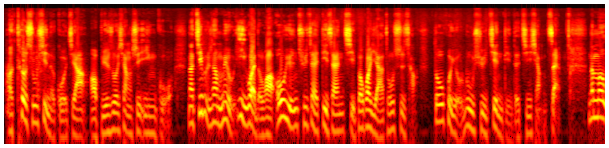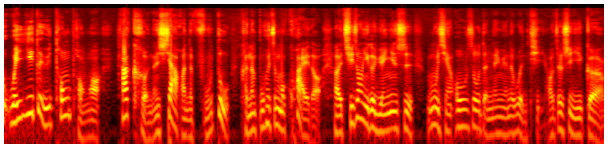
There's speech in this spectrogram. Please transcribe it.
啊特殊性的国家啊，比如说像是英国。那基本上没有意外的话，欧元区在第三季，包括亚洲市场都会有陆续见顶的迹象在。那么唯一对于通膨哦。它可能下滑的幅度可能不会这么快的，呃，其中一个原因是目前欧洲的能源的问题，哦，这是一个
